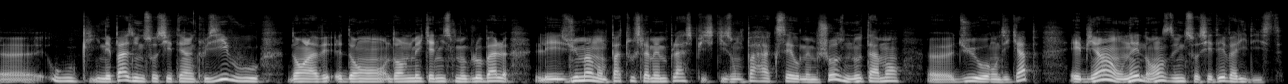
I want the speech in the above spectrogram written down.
euh, ou qui n'est pas une société inclusive, où dans, le mécanisme global, les humains n'ont pas tous la même place puisqu'ils n'ont pas accès aux mêmes choses, notamment euh, dû au handicap, eh bien on est dans une société validiste.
